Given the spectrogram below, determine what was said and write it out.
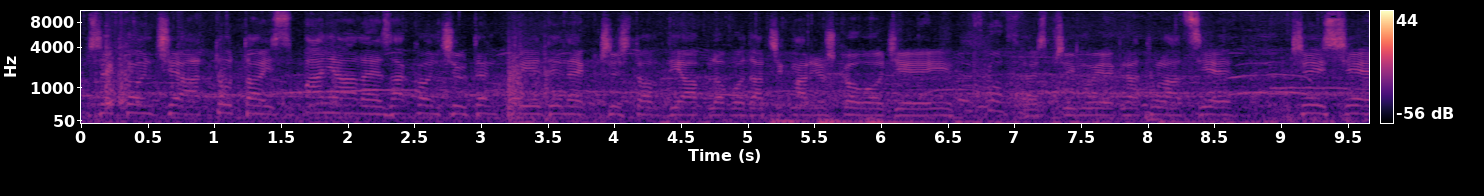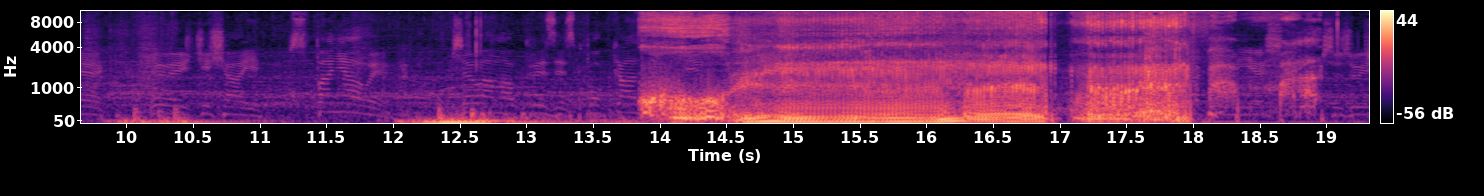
dobrze kończy. A tutaj wspaniale zakończył ten pojedynek Krzysztof Diablo Włodarczyk. Mariusz Kołodziej też przyjmuje gratulacje. Krzysiek, byłeś dzisiaj wspaniały. Przełamał kryzys, pokazał jeszcze krzyżuje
